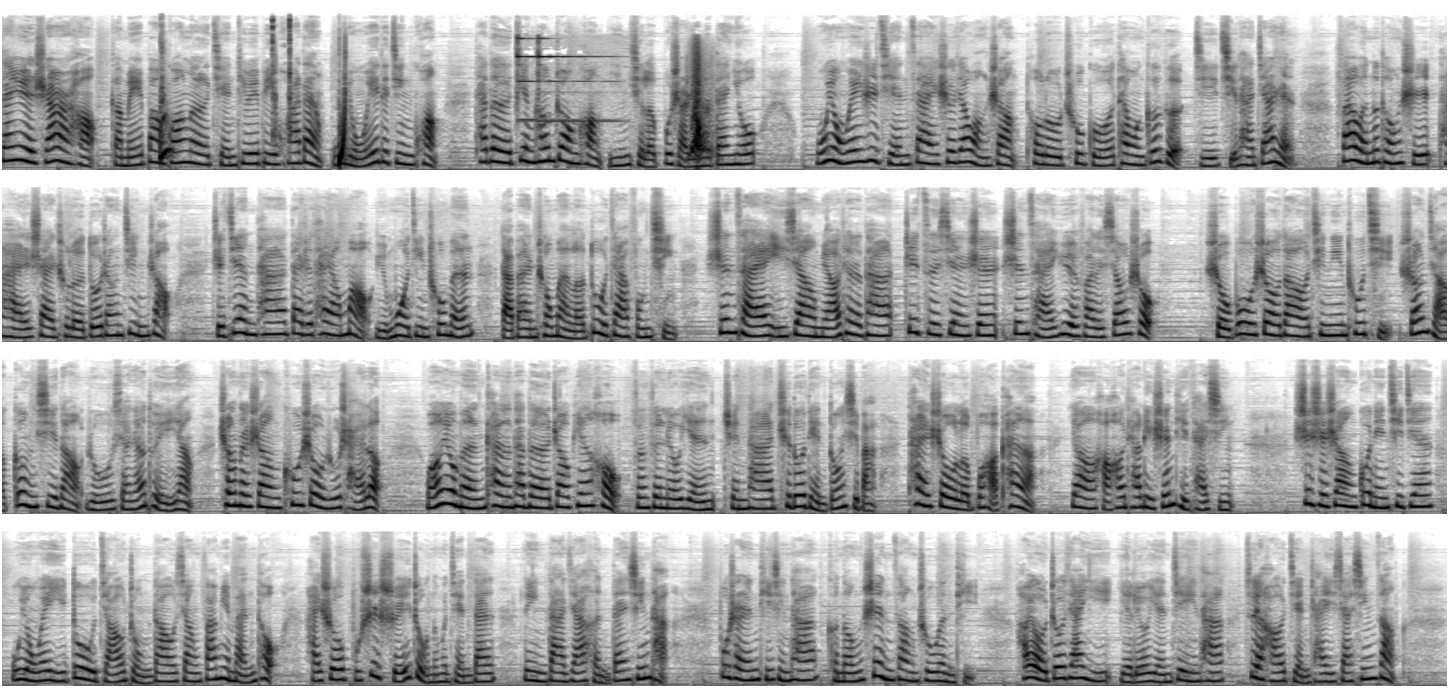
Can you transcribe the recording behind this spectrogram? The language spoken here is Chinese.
三月十二号，港媒曝光了前 TVB 花旦吴永威的近况，他的健康状况引起了不少人的担忧。吴永威日前在社交网上透露出国探望哥哥及其他家人，发文的同时，他还晒出了多张近照。只见他戴着太阳帽与墨镜出门，打扮充满了度假风情。身材一向苗条的他，这次现身，身材越发的消瘦。手部瘦到青筋凸起，双脚更细到如小鸟腿一样，称得上枯瘦如柴了。网友们看了他的照片后，纷纷留言劝他吃多点东西吧，太瘦了不好看啊，要好好调理身体才行。事实上，过年期间，吴永威一度脚肿到像发面馒头，还说不是水肿那么简单，令大家很担心他。不少人提醒他可能肾脏出问题。好友周佳怡也留言建议他最好检查一下心脏，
